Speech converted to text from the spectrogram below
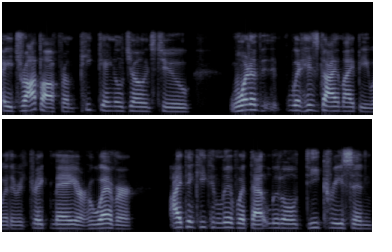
a drop off from peak daniel jones to one of the, what his guy might be whether it's drake maye or whoever i think he can live with that little decrease in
